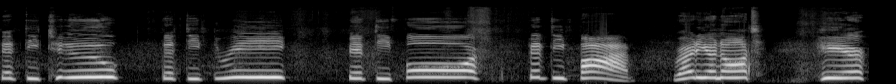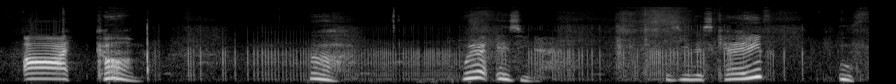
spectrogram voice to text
fifty-two, fifty-three, fifty-four, fifty-five. Ready or not, here I come. Where is he now? Is he in this cave? Oof.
